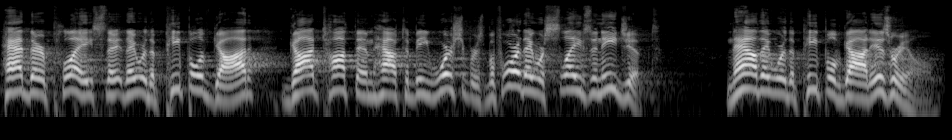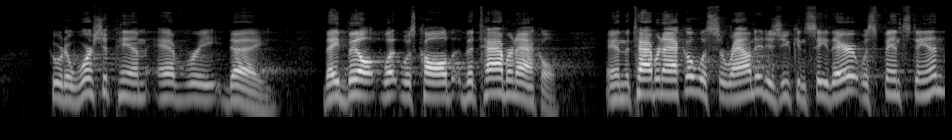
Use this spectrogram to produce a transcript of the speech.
had their place, they, they were the people of God. God taught them how to be worshipers. Before they were slaves in Egypt. Now they were the people of God, Israel, who were to worship Him every day. They built what was called the tabernacle. And the tabernacle was surrounded, as you can see there, it was fenced in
